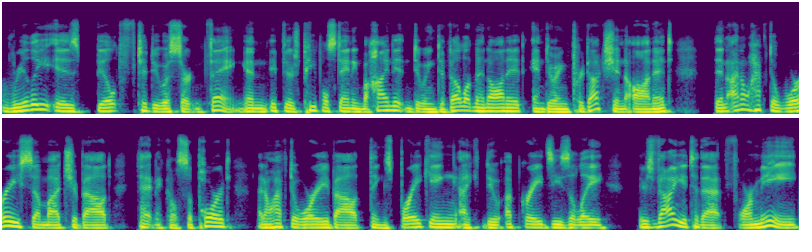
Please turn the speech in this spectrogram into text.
really is built to do a certain thing. And if there's people standing behind it and doing development on it and doing production on it, then I don't have to worry so much about technical support. I don't have to worry about things breaking. I can do upgrades easily. There's value to that for me.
